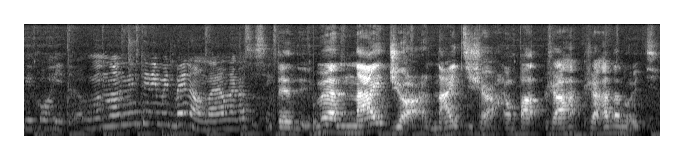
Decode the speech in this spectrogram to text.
de corrida. Eu não, não entendi muito bem não, mas é um negócio assim. Entendi. O meu é Nightjar. Nightjar. É um pa... jarra, jarra da noite.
